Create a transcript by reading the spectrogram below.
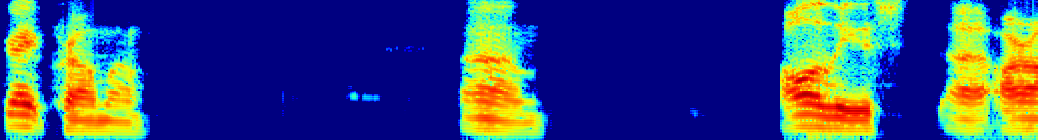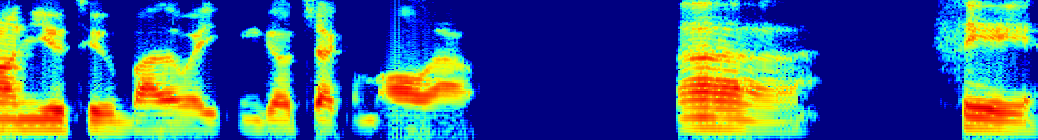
Great promo. Um, all of these uh, are on YouTube, by the way. You can go check them all out. Uh, see,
